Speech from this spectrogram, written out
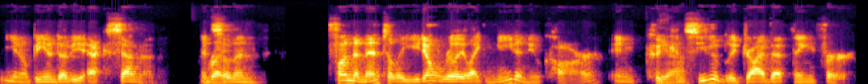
you know, BMW X7. And right. so then fundamentally you don't really like need a new car and could yeah. conceivably drive that thing for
